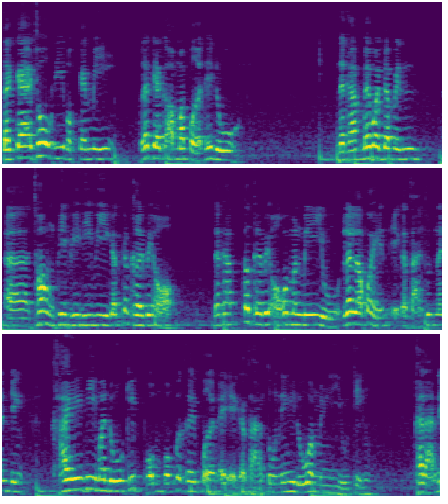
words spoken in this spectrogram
แต่แกโชคดีบอกแกมี แล้วแกก็เอามาเปิดให้ดูนะครับ ไม่ว่าจะเป็น ช่อง PPTV ก็ก็เคยไปออกนะครับ ก็เคยไปออกว่ามันมีอยู่ แล้วเราก็เห็นเอกสารชุดนั้นจริง ใครที่มาดูคลิปผม ผมก็เคยเปิดไอเอกสารตรงนี้ให้ดูว่ามันมีอยู่จริง ขณะใน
